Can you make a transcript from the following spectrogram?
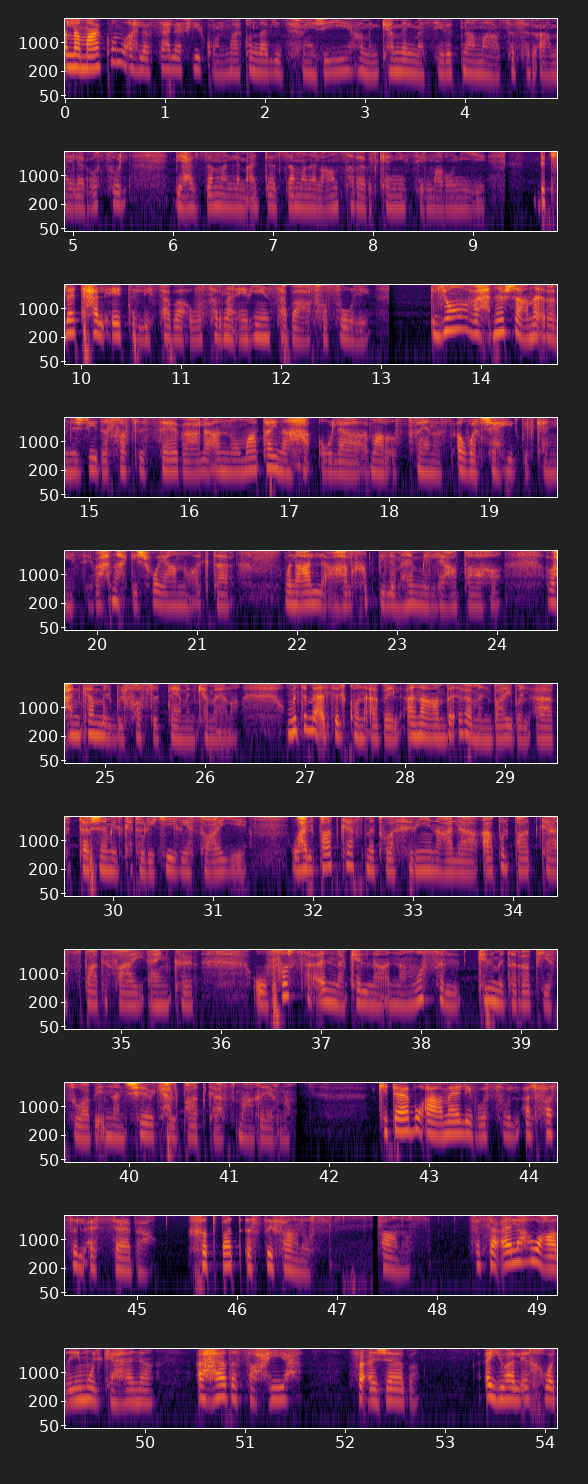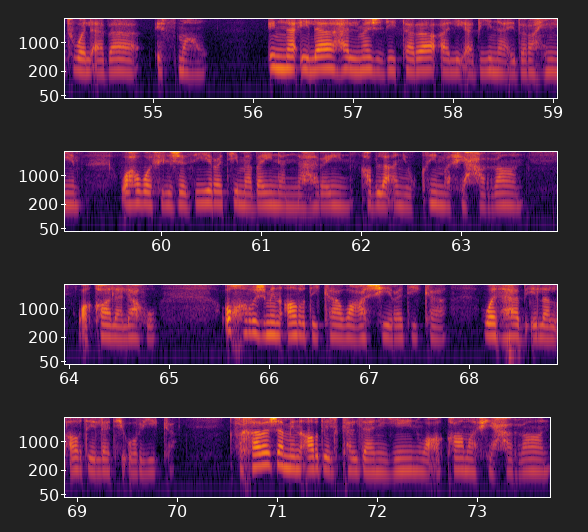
الله معكم وأهلا وسهلا فيكم. معكم مبيد فرنجي عم نكمل مسيرتنا مع سفر أعمال الرسل بهالزمن لما أدى الزمن العنصره بالكنيسة المارونية. بثلاث حلقات اللي سبق وصرنا قاريين سبع فصول. اليوم رح نرجع نقرأ من جديد الفصل السابع لأنه ما طينا حقه لمار اسطفانوس أول شهيد بالكنيسة. رح نحكي شوي عنه أكثر ونعلق على هالخطبة المهمة اللي عطاها. ورح نكمل بالفصل الثامن كمان. ومثل ما قلت لكم قبل أنا عم بقرأ من Bible App الترجمة الكاثوليكية اليسوعية وهالبودكاست متوفرين على أبل بودكاست سبوتيفاي أنكر وفرصة إلنا كلنا أن نوصل كلمة الرب يسوع بأن نشارك هالبودكاست مع غيرنا. كتاب أعمال الرسل الفصل السابع. خطبة اسطفانوس فانوس فسأله عظيم الكهنة أهذا صحيح؟ فأجاب أيها الإخوة والآباء اسمعوا. إن إله المجد تراءى لأبينا إبراهيم وهو في الجزيرة ما بين النهرين قبل أن يقيم في حران. وقال له أخرج من أرضك وعشيرتك واذهب إلى الأرض التي أريك. فخرج من أرض الكلدانيين وأقام في حران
